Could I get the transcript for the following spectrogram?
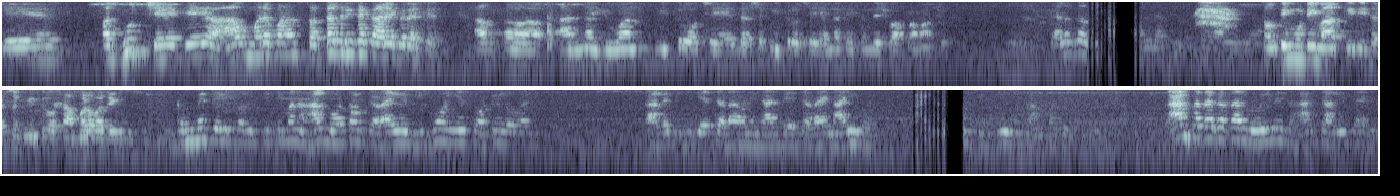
કે અદ્ભુત છે કે આ ઉંમરે પણ સતત રીતે કાર્ય કરે છે. આજના યુવાન મિત્રો છે દર્શક મિત્રો છે એમને કઈ સંદેશો આપવા માંગુ તો. સૌથી મોટી વાત કીધી દર્શક મિત્રો સાંભળવા જેવું છે. ગમે તેવી પરિસ્થિતિમાં હાલ બોટલ ચડાવી વીઘો અહીંયા ચોટેલો હોય કાલે બીજી બે ચડાવવાની આજ બે ચડાવીને આવી હોય સીધીનું કામ કરે કામ કરતા કરતા લોહીની ધાર ચાલી જાય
